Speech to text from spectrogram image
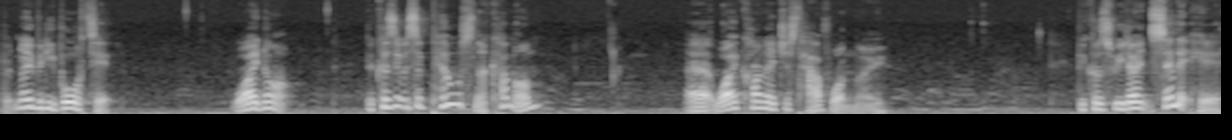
But nobody bought it. Why not? Because it was a Pilsner, come on. Uh, why can't I just have one though? Because we don't sell it here.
